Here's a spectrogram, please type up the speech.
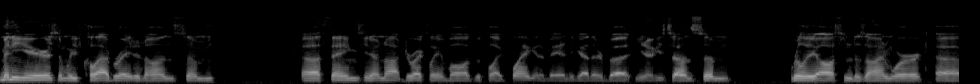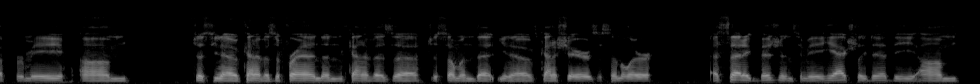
many years, and we've collaborated on some uh, things. You know, not directly involved with like playing in a band together, but you know, he's done some really awesome design work uh, for me. Um, just you know, kind of as a friend and kind of as a just someone that you know kind of shares a similar aesthetic vision to me. He actually did the um,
